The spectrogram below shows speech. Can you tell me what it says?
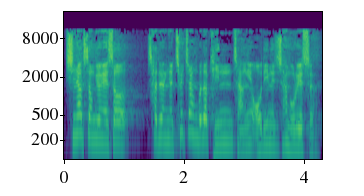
신약 성경에서 사도행전 7장보다 긴 장이 어디 있는지 잘 모르겠어요.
